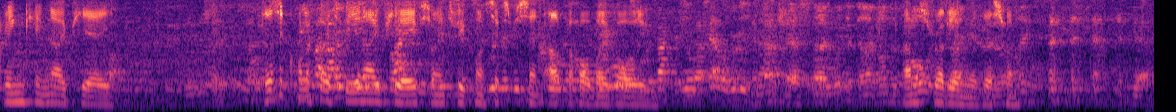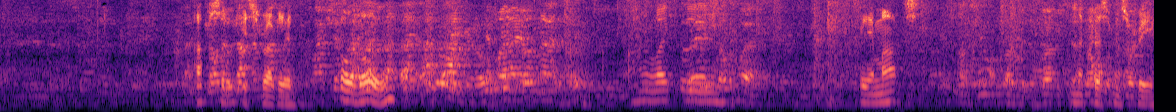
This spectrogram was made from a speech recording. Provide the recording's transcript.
Greene King IPA. Does it qualify to be an IPA if it's only 3.6% alcohol by volume? I'm struggling with this one. Absolutely struggling. Although, I like the beer mats and the Christmas tree.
